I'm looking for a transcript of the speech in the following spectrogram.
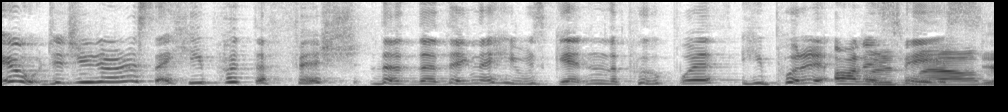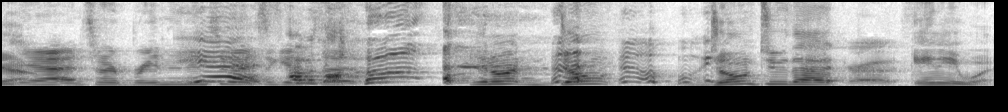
ew. Did you notice that he put the fish the, the thing that he was getting the poop with? He put it on, On his, his face. mouth, Yeah. yeah. and started breathing into it to get I was the, like, You know what? Don't don't do that gross. anyway.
